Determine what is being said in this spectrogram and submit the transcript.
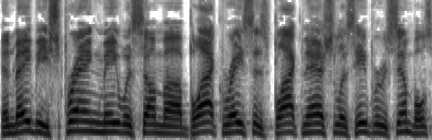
and maybe spraying me with some uh, black racist, black nationalist Hebrew symbols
